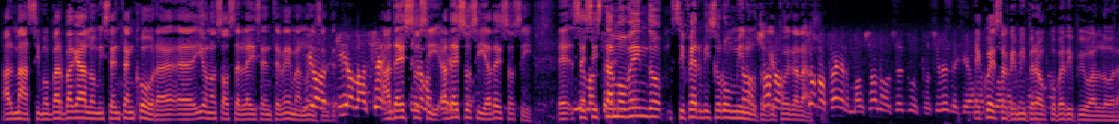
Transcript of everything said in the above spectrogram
al massimo. Barbagallo mi sente ancora? Eh, io non so se lei sente me, ma noi Io- sente- io la sento, Adesso io la sì, sento. adesso sì, adesso sì. Eh, se la si sta muovendo, si fermi solo un minuto No, che sono, poi la lascio. sono fermo, sono seduto, si vede che è È questo zona che mi non- preoccupa di più allora.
